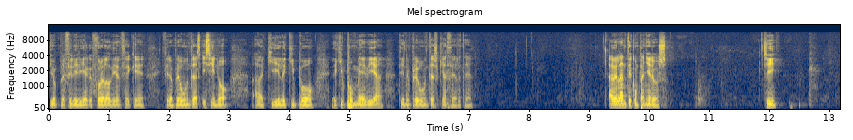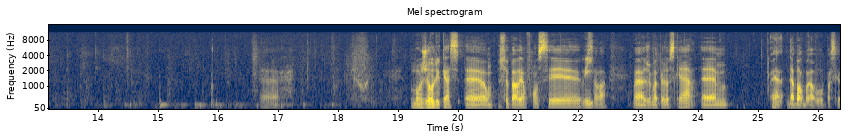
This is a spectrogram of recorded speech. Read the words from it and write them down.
Yo preferiría que fuera la audiencia que hiciera preguntas y si no, aquí el equipo, el equipo media tiene preguntas que hacerte. Adelante, compañeros. Sí. Euh, bonjour Lucas, euh, on peut se parler en français, oui. ça va Je m'appelle Oscar. Euh, d'abord, bravo, parce que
